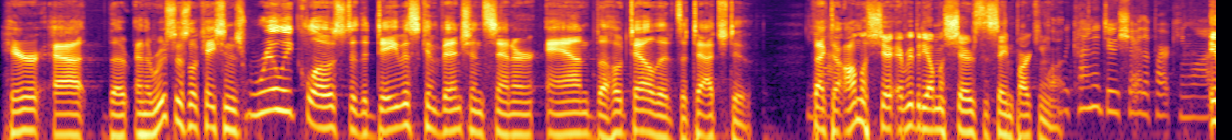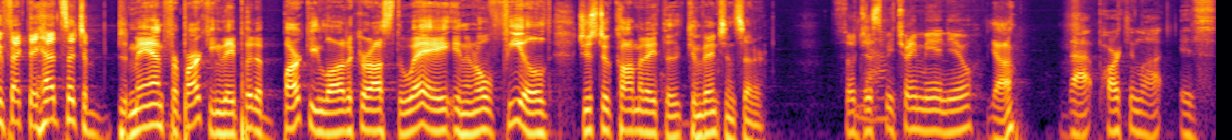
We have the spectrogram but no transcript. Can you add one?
here at the and the Roosters location is really close to the Davis Convention Center and the hotel that it's attached to. In fact, they Yeah. almost share. Everybody almost shares the same parking lot. We kind of do share the parking lot. In fact, they had such a demand for parking, they put a parking lot across the way in an old field just to accommodate the convention center. So just Yeah. between me and you, Yeah. that parking lot is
